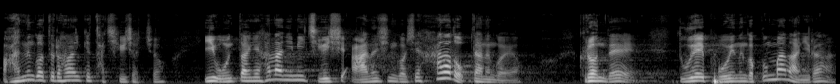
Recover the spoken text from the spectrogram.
많은 것들을 하나님께 다 지으셨죠. 이 온 땅에 하나님이 지으시 않으신 것이 하나도 없다는 거예요. 그런데 눈에 보이는 것뿐만 아니라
